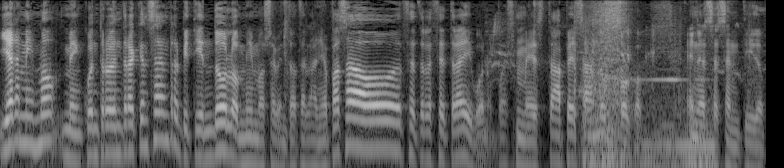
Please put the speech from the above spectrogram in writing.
Y ahora mismo me encuentro en Drakensand repitiendo los mismos eventos del año pasado, etcétera, etcétera. Y bueno, pues me está pesando un poco en ese sentido.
